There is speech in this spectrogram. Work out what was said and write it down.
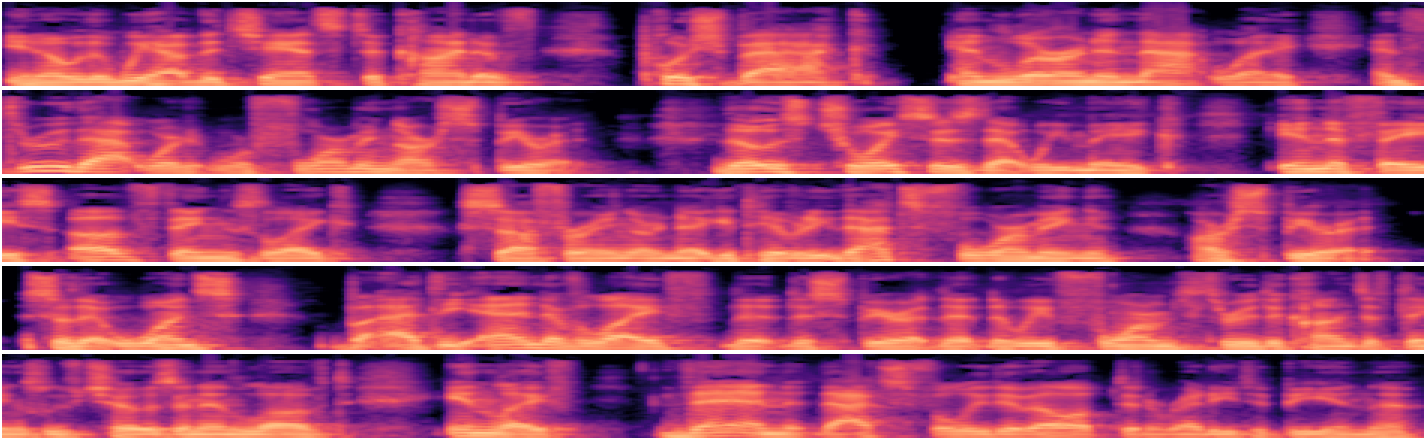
You know, that we have the chance to kind of push back and learn in that way. And through that, we're, we're forming our spirit. Those choices that we make in the face of things like suffering or negativity, that's forming our spirit. So that once, but at the end of life, the, the spirit that, that we've formed through the kinds of things we've chosen and loved in life, then that's fully developed and ready to be in the,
